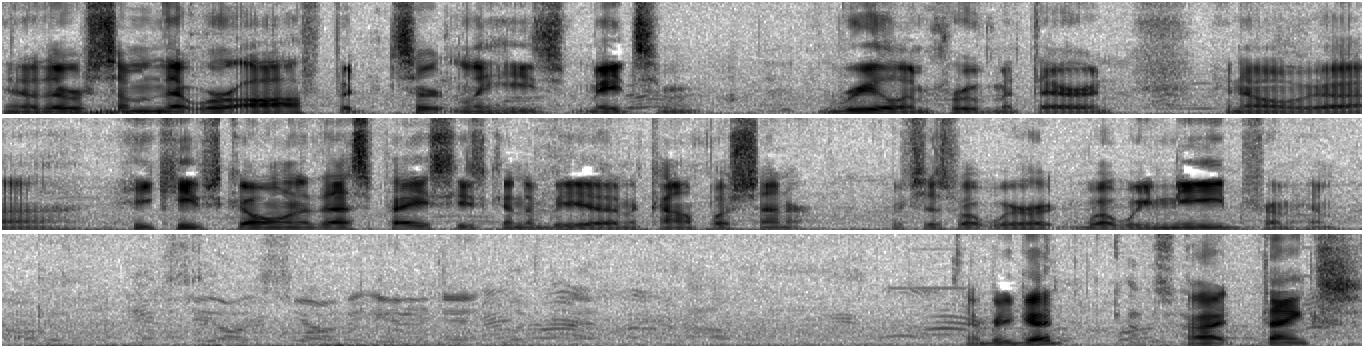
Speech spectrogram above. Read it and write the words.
you know there were some that were off, but certainly he's made some real improvement there. And you know, uh, he keeps going at that pace. He's going to be an accomplished center, which is what we're what we need from him. Everybody good? All right, thanks.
